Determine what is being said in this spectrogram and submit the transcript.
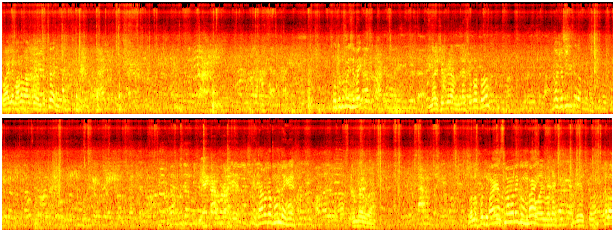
ওয়াইলে ভালো মাছ দেবেন বুঝছেন? কতটুকু হয়েছে ভাই? নয়শো গ্রাম নয়শো কত? দারোগা ফোন দেখে। বলো পুলি ভাই আসসালামু আলাইকুম ভাই। খাওয়াইবো নাকি জিজ্ঞেস করো। হ্যালো।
